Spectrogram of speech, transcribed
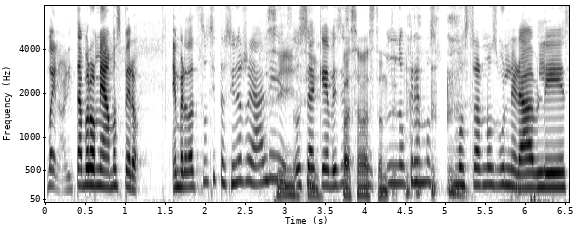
bueno, ahorita bromeamos, pero en verdad son situaciones reales. o sea que a veces no queremos mostrarnos vulnerables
